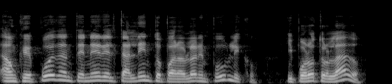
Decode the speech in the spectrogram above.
aunque puedan tener el talento para hablar en público. Y por otro lado,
